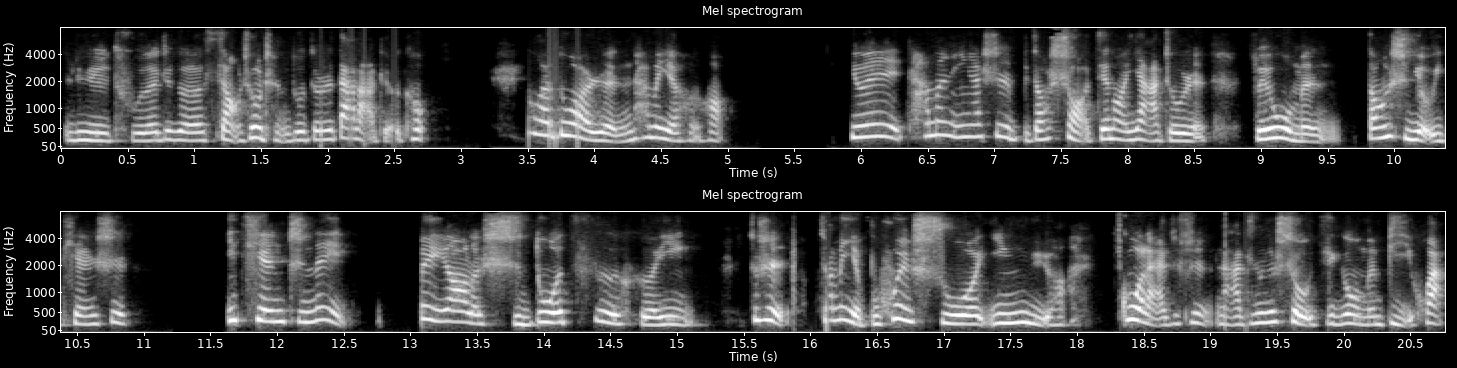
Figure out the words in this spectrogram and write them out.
旅途的这个享受程度就是大打折扣。厄瓜多尔人他们也很好，因为他们应该是比较少见到亚洲人，所以我们当时有一天是一天之内。被要了十多次合影，就是他们也不会说英语哈，过来就是拿着那个手机跟我们比划，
